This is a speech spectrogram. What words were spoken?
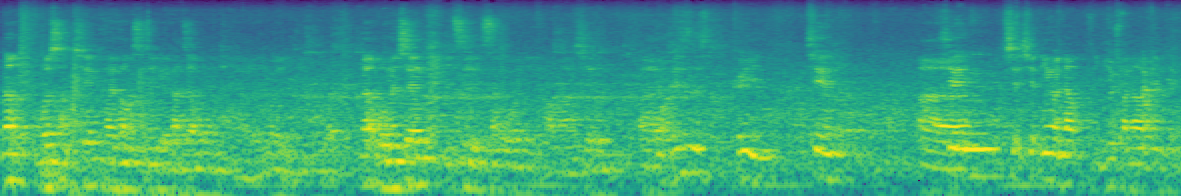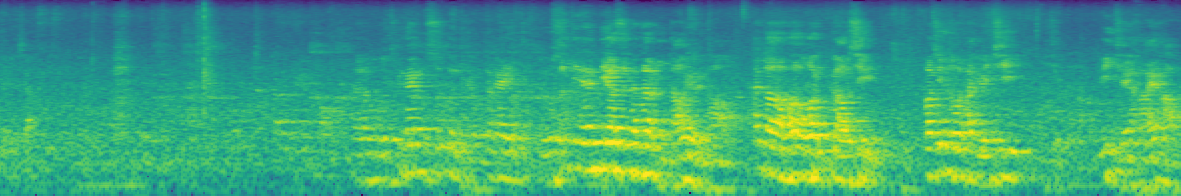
那我想先开放时间给大家问问题好了，因为已经那我们先一次三个问题好吗？先呃，就是可以先呃先先先，因为那已经传到那边，等一下。呃，我今天不是问题，我大概我是今天第二次看到李导演哈，看到的话我很高兴，高兴说他元气比以前还好。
